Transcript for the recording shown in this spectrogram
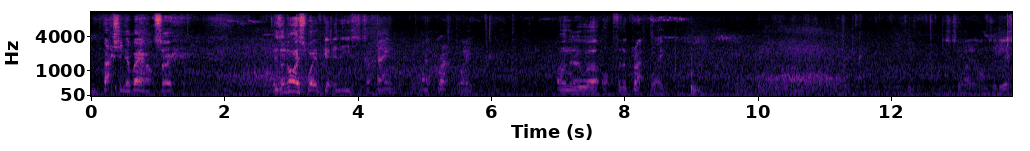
and bashing about. So there's a nice way of getting these to hang, my crack way. I'm going to uh, opt for the crack way. Just tie it onto this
